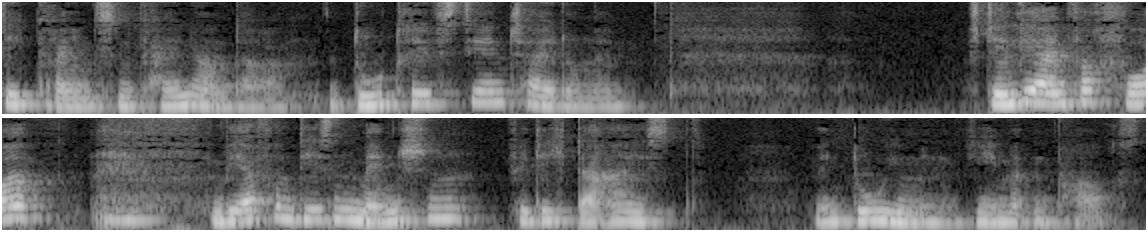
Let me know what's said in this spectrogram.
die Grenzen, kein anderer. Du triffst die Entscheidungen. Stell dir einfach vor, wer von diesen Menschen für dich da ist, wenn du jemanden brauchst.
